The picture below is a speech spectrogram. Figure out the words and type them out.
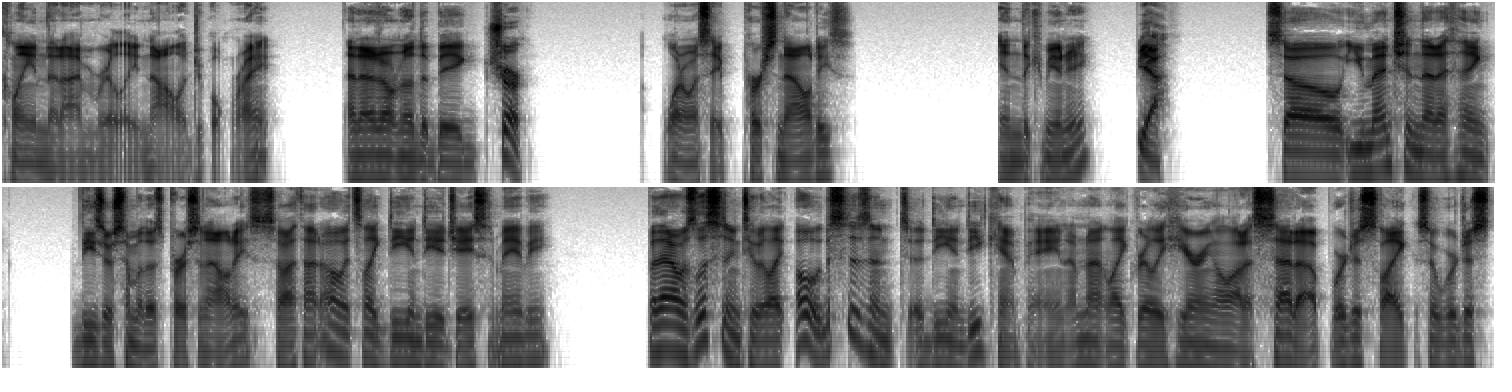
claim that I'm really knowledgeable, right? And I don't know the big Sure. what do I want to say, personalities in the community. Yeah. So you mentioned that I think these are some of those personalities. So I thought, oh, it's like D and D adjacent, maybe. But then I was listening to it, like, oh, this isn't a D and D campaign. I'm not like really hearing a lot of setup. We're just like, so we're just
